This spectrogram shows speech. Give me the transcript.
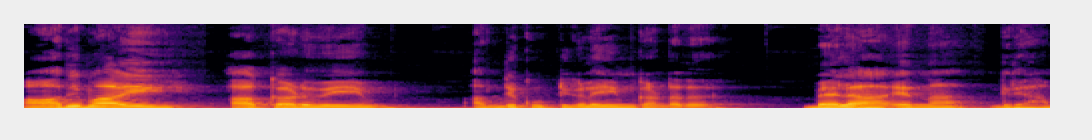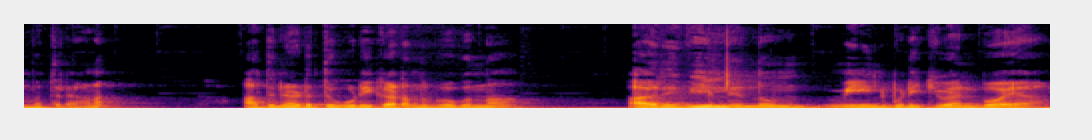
ആദ്യമായി ആ കടുവയും അതിന്റെ കുട്ടികളെയും കണ്ടത് ബല എന്ന ഗ്രാമത്തിലാണ്. അതിനടുത്തുകൂടി കടന്നു പോകുന്ന അരുവിയിൽ നിന്നും മീൻ പിടിക്കുവാൻ പോയ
